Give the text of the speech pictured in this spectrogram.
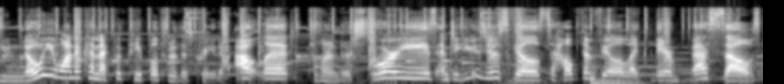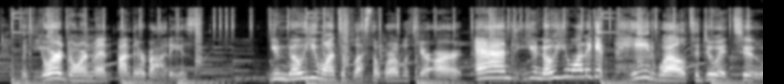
You know you want to connect with people through this creative outlet, to learn their stories, and to use your skills to help them feel like their best selves with your adornment on their bodies. You know you want to bless the world with your art, and you know you want to get paid well to do it too.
